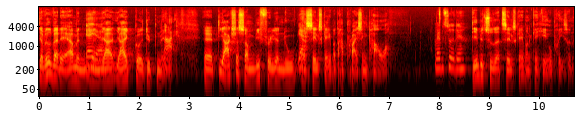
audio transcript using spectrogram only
jeg ved, hvad det er, men, Ja, ja. men jeg, jeg har ikke gået i dybden med Nej. det. Øh, De aktier, som vi følger nu, Ja. er selskaber, der har pricing power. Hvad betyder det? Det betyder, at selskaberne kan hæve priserne.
